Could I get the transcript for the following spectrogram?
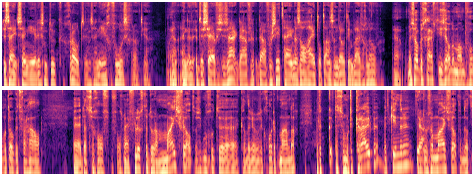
zijn, zijn eer is natuurlijk groot en zijn eergevoel is groot, ja. ja. en de, de Servische zaak, daarvoor, daarvoor zit hij... en daar zal hij tot aan zijn dood in blijven geloven. Ja. Maar zo beschrijft diezelfde man bijvoorbeeld ook het verhaal... Uh, dat ze volgens mij vluchten door een maisveld. Als ik me goed uh, kan herinneren, wat ik gehoord heb maandag. Dat, dat, ze moeten kruipen met kinderen door zo'n maisveld. En dat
